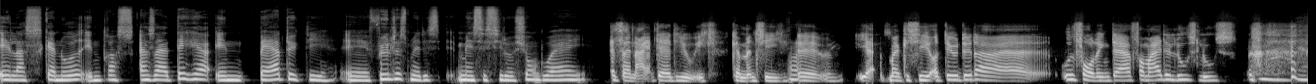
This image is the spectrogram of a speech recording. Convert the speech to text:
eller skal noget ændres? Altså er det her en bæredygtig øh, følelsesmæssig situation, du er i? Altså nej, det er det jo ikke, kan man sige. Ja. Øh, ja, man kan sige, og det er jo det, der er udfordringen. Det er for mig, det er lose-lose. Mm,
